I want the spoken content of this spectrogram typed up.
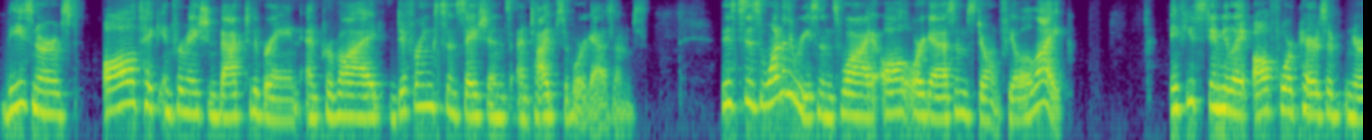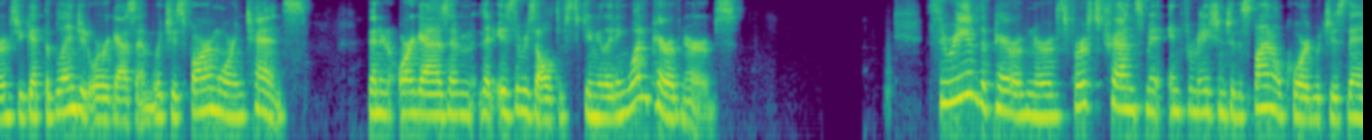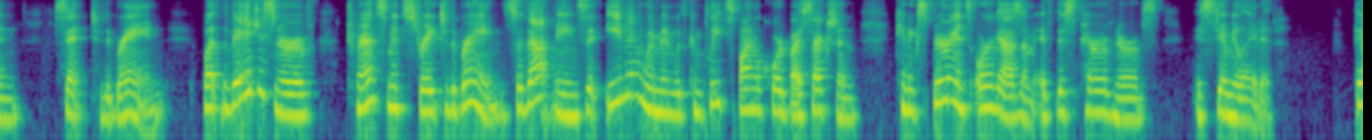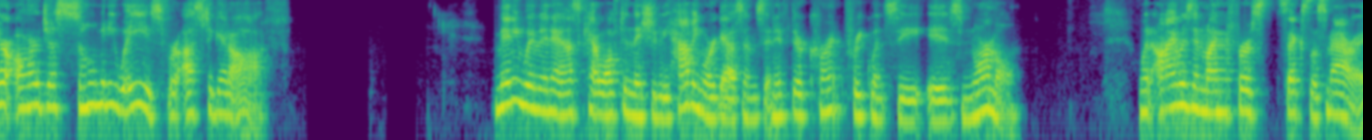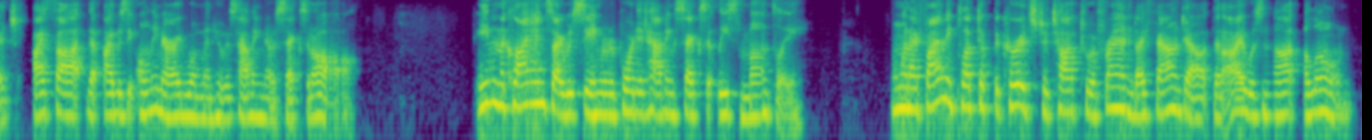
These nerves all take information back to the brain and provide differing sensations and types of orgasms. This is one of the reasons why all orgasms don't feel alike if you stimulate all four pairs of nerves, you get the blended orgasm, which is far more intense than an orgasm that is the result of stimulating one pair of nerves. Three of the pair of nerves first transmit information to the spinal cord, which is then sent to the brain. But the vagus nerve transmits straight to the brain. So that means that even women with complete spinal cord bisection can experience orgasm if this pair of nerves is stimulated there are just so many ways for us to get off. Many women ask how often they should be having orgasms and if their current frequency is normal. When I was in my first sexless marriage, I thought that I was the only married woman who was having no sex at all. Even the clients I was seeing reported having sex at least monthly. And when I finally plucked up the courage to talk to a friend, I found out that I was not alone.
